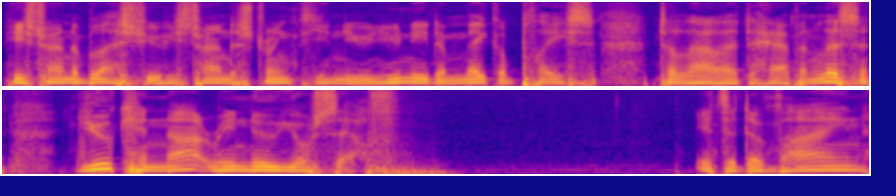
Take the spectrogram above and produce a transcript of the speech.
He's trying to bless you. He's trying to strengthen you. You need to make a place to allow that to happen. Listen, you cannot renew yourself. It's a divine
